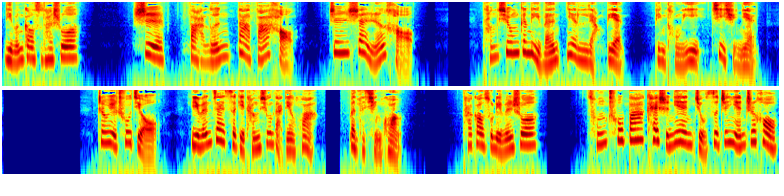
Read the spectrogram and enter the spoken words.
李文告诉他说：“是法轮大法好，真善人好。”堂兄跟李文念了两遍，并同意继续念。正月初九，李文再次给堂兄打电话。问他情况，他告诉李文说：“从初八开始念九字真言之后，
